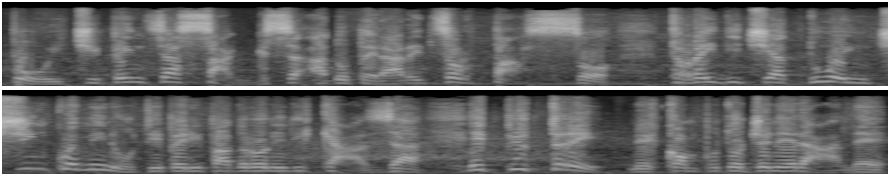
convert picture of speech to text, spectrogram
poi ci pensa Sags ad operare il sorpasso, 13 a 2 in 5 minuti per i padroni di casa. E più 3 nel computo generale,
